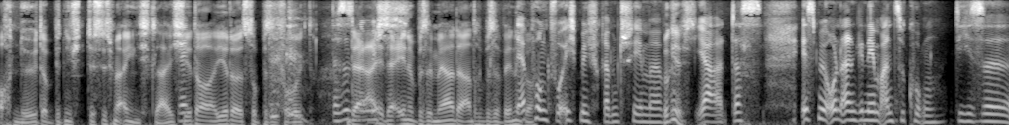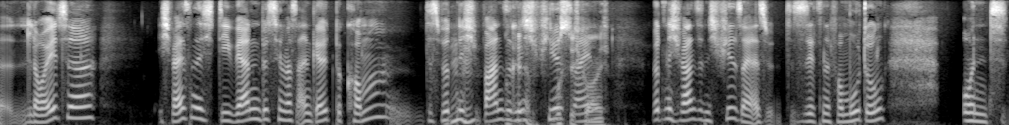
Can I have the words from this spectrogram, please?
Ach nö, da bin ich, das ist mir eigentlich gleich. Jeder, jeder ist so ein bisschen verrückt. Der, der eine ein bisschen mehr, der andere ein bisschen Der weniger. Punkt, wo ich mich fremdschäme. wo Wirklich? Ich, ja, das ist mir unangenehm anzugucken. Diese Leute, ich weiß nicht, die werden ein bisschen was an Geld bekommen. Das wird nicht wahnsinnig Mhm. okay. viel Wusste ich sein. gar nicht. Wird nicht wahnsinnig viel sein. Also, das ist jetzt eine Vermutung. Und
